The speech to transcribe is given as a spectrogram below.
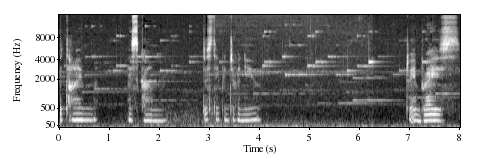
The time has come to step into the new, to embrace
